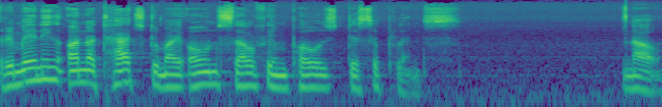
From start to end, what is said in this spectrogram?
Remaining unattached to my own self imposed disciplines. Now,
